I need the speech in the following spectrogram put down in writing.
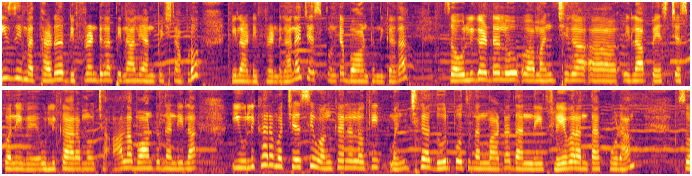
ఈజీ మెథడ్ డిఫరెంట్గా తినాలి అనిపించినప్పుడు ఇలా డిఫరెంట్గానే చేసుకుంటే బాగుంటుంది కదా. సో ఉల్లిగడ్డలు మంచిగా ఇలా పేస్ట్ చేసుకొని ఉల్లికారము చాలా బాగుంటుందండి ఇలా. ఈ ఉల్లికారం వచ్చేసి వంకాయలలోకి మంచిగా దూరిపోతుంది అనమాట దాని ఫ్లేవర్ అంతా కూడా. సో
